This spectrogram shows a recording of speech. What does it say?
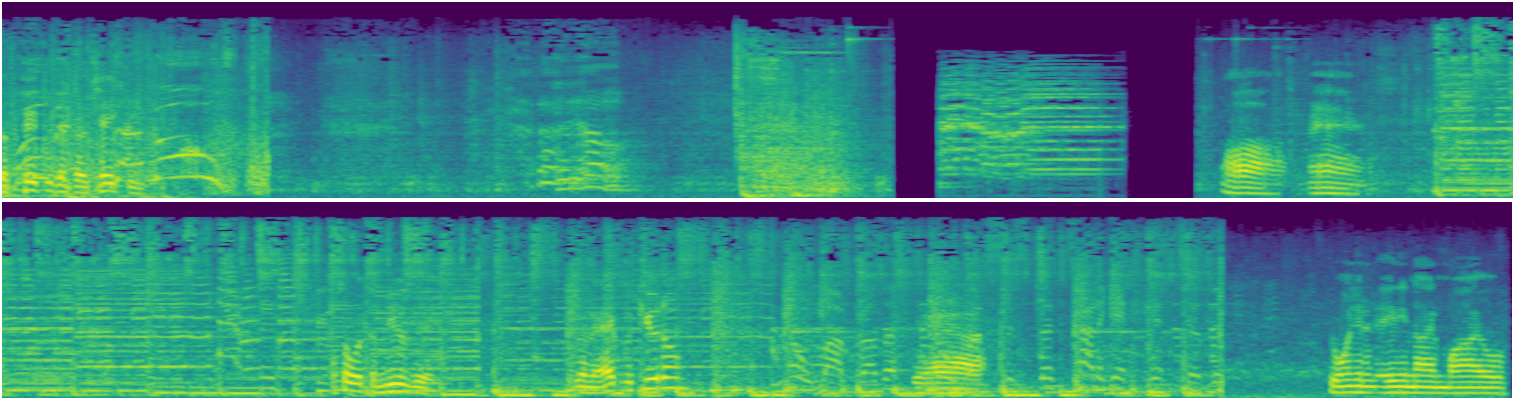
the picture that they're taking. Oh man. So with the music, you gonna execute them? Yeah. 289 miles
